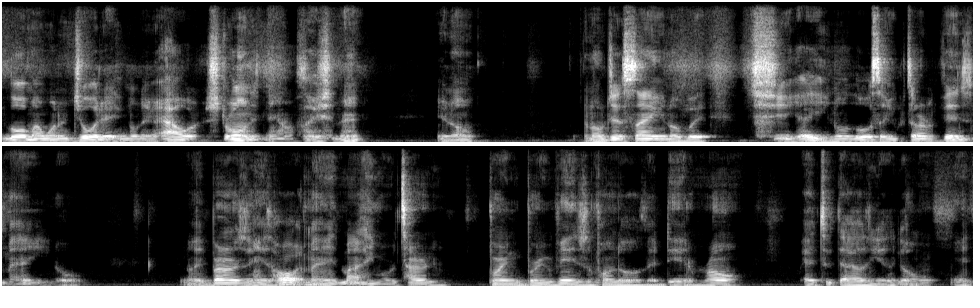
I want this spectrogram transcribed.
Lord might want to enjoy that, you know, that hour destroying this damn place, man. You know. And I'm just saying, you know, but shit, hey, you know, Lord said he return vengeance, man, you know. You know, it burns in his heart, man. His mind he will return and bring bring vengeance upon those that did him wrong at two thousand years ago and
